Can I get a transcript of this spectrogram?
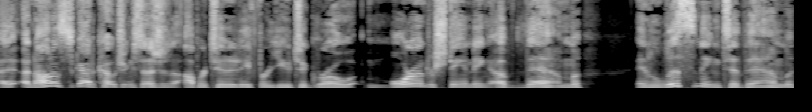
an honest to God coaching session is an opportunity for you to grow more understanding of them and listening to them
